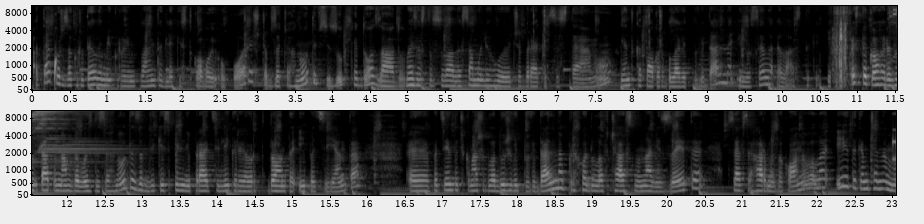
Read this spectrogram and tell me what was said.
а також закрутили мікроімпланти для кісткової опори, щоб затягнути всі зубки дозаду. Ми застосували самолігуючу брекет-систему. Клієнтка також була відповідальна і носила еластики. Ось такого результату нам вдалося досягнути завдяки спільній праці лікаря-ортодонта і пацієнта. Е, Пацієнточка наша була дуже відповідальна, приходила вчасно на візити, все все гарно виконувала, і таким чином ми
